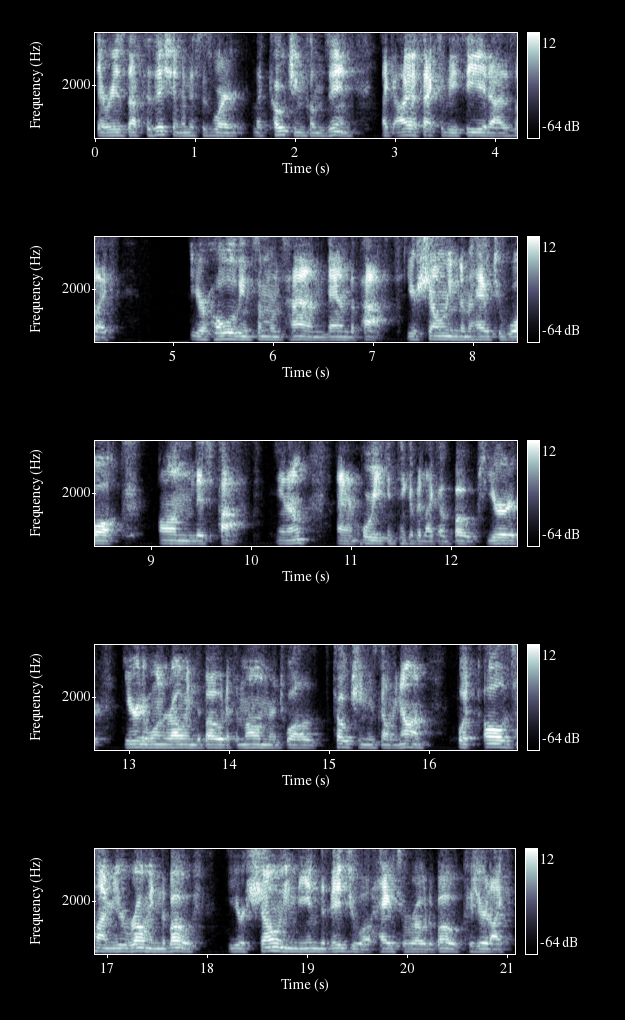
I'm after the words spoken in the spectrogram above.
there is that position and this is where like coaching comes in. Like i effectively see it as like you're holding someone's hand down the path. You're showing them how to walk on this path, you know? Um, or you can think of it like a boat. You're you're the one rowing the boat at the moment while coaching is going on. But all the time you're rowing the boat, you're showing the individual how to row the boat because you're like,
